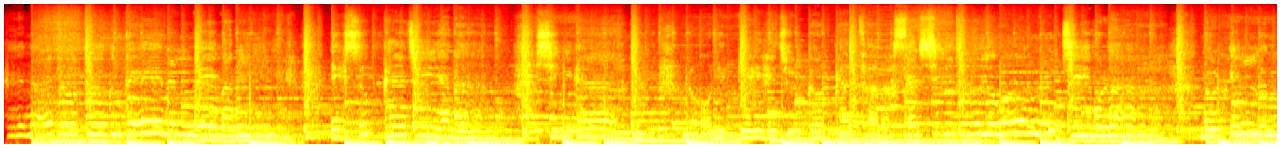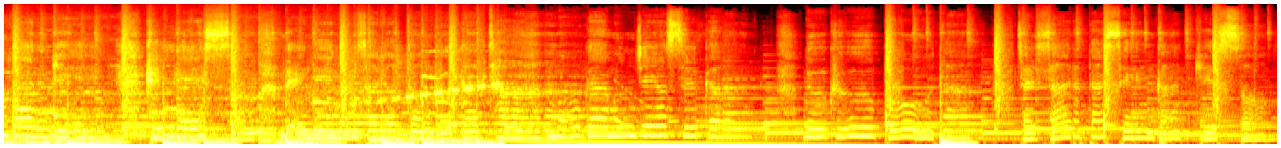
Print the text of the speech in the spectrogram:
그래 나도 두근대는 내 맘이 익숙하지 않아. 시간이 널 잊게 해줄 것 같아. 사실 두려웠는지 몰라. 널 잃는다는 게 그래서 내내 망설였던 것 같아. 뭐가 문제였을까? 누구보다 잘 살았다 생각했어.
